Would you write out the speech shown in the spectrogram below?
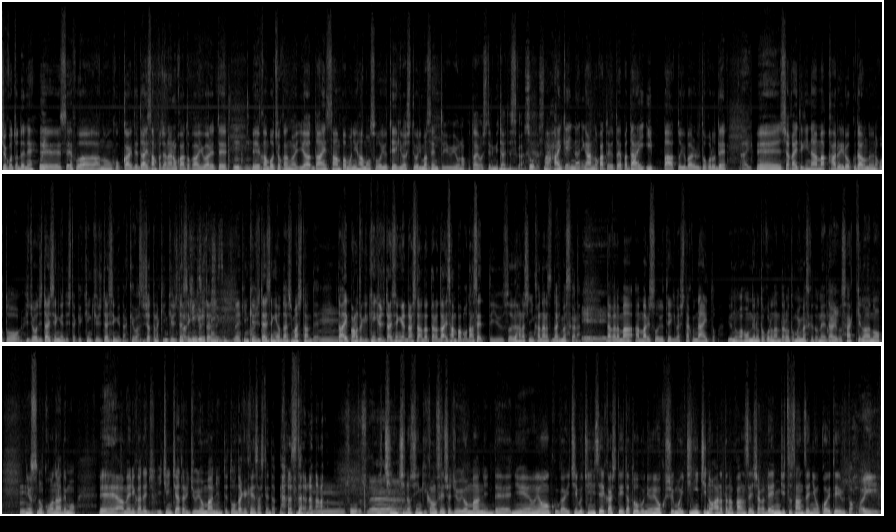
ということでね、えー、政府はあの国会で第3波じゃないのかとか言われて、うんうん、えー、官房長官が、いや、第3波も2波もそういう定義はしておりませんというような答えをしているみたいですが、そうですね、まあ、背景に何があるのかというと、やっぱ第1波と呼ばれるところで、はい、えー、社会的な、まあ、軽いロックダウンのようなことを、非常事態宣言でしたっけ、緊急事態宣言だっけ、忘れちゃったな、緊急事態宣言。緊急事態宣言ですね。緊急事態宣言を出しましたんで、はい、第1波の時緊急事態宣言出したんだったら、第3波も出せっていう、そういう話に必ずなりますから、えー、だからまあ、あんまりそうそういう定義はしたくないというのが本音のところなんだろうと思いますけどね、だいぶさっきのあのニュースのコーナーでも、えー、アメリカで1日あたり14万人ってどんだけ検査してんだって話だよな。うんそうですね。1日の新規感染者14万人で、ニューヨークが一部沈静化していた東部ニューヨーク州も1日の新たな感染者が連日3000人を超えていると。はい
